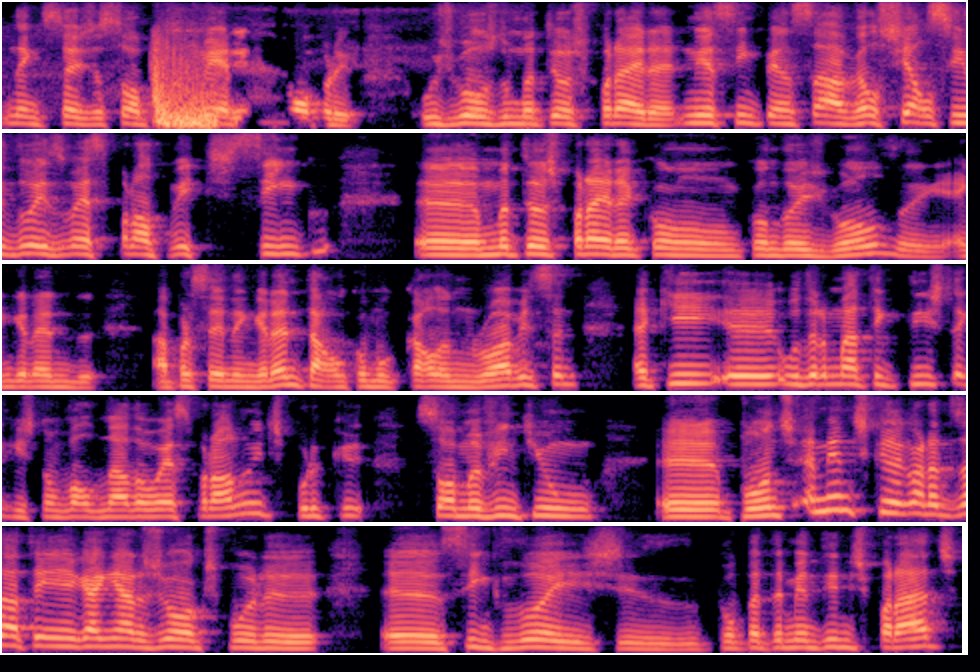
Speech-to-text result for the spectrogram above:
nem que seja só por mérito próprio, os gols do Mateus Pereira nesse impensável Chelsea 2, West Bromwich 5. Uh, Mateus Pereira com, com dois gols, em grande, a aparecer em grande, tal como o Colin Robinson. Aqui uh, o dramático disto é que isto não vale nada ao West Bromwich, porque soma 21 Uh, pontos, a menos que agora desatem a ganhar jogos por uh, uh, 5-2 completamente inesperados.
